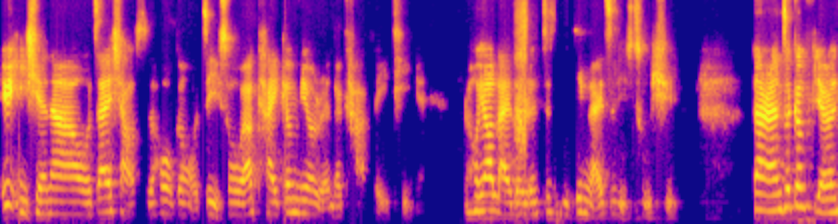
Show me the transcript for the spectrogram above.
因为以前呢、啊，我在小时候跟我自己说，我要开一个没有人的咖啡厅，然后要来的人自己进来，自己出去。当然，这个别人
